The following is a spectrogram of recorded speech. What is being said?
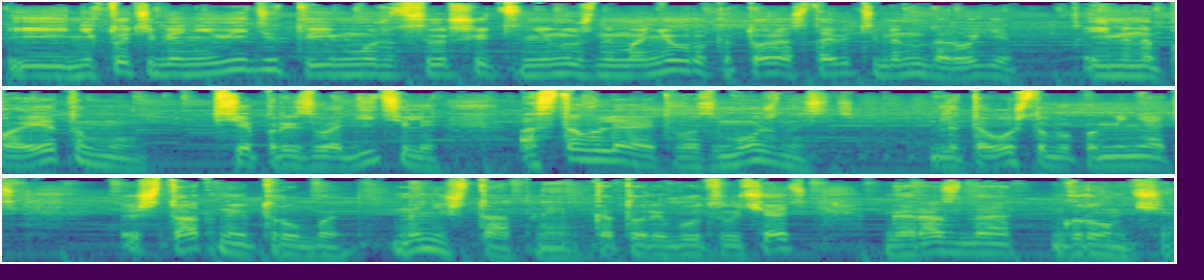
И никто тебя не видит и может совершить ненужный маневр, который оставит тебя на дороге. Именно поэтому все производители оставляют возможность для того, чтобы поменять штатные трубы на нештатные, которые будут звучать гораздо громче.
